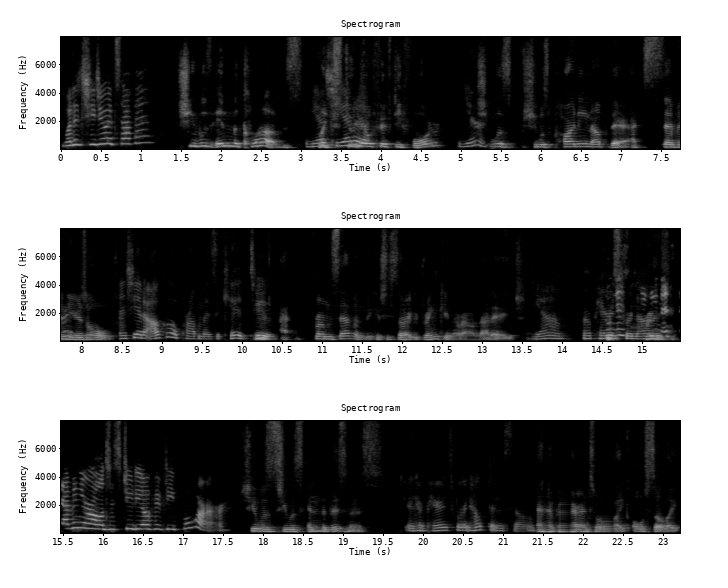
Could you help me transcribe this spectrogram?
What did she do at seven? She was in the clubs, yeah, like Studio a, 54. Yeah, she was she was partying up there at seven right. years old, and she had an alcohol problem as a kid too. At, from seven because she started drinking around that age. Yeah, her parents were not. a seven-year-old to Studio 54. She was she was in the business and her parents weren't helping so and her parents were like also like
